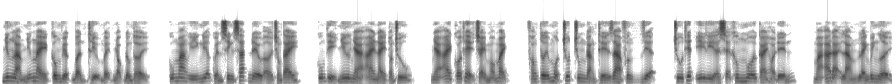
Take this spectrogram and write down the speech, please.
Nhưng làm những n à y công việc bẩn thỉu mệt nhọc đồng thời cũng mang ý nghĩa quyền sinh sát đều ở trong tay, cũng tỉ như nhà ai này toàn chu, nhà ai có thể chảy máu mạch, phóng tới một chút trung đẳng thế gia phương diện, chu thiết y lìa sẽ không mỗi cái hỏi đến, mà a đại làm lánh binh người,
